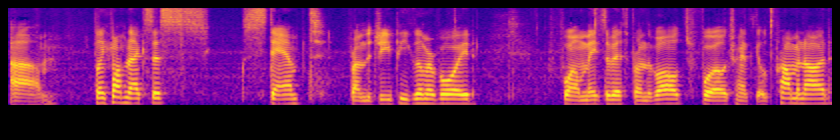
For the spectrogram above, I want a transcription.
um, Blinkmoth Nexus, stamped from the GP Glimmervoid, Foil Maze of Ith from the Vault, Foil Transguild Promenade,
